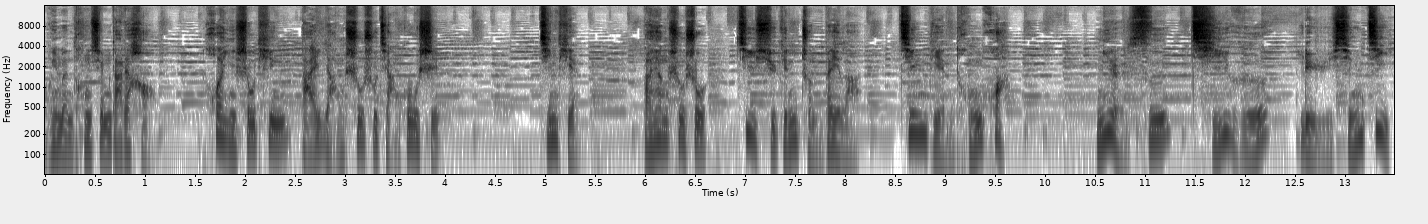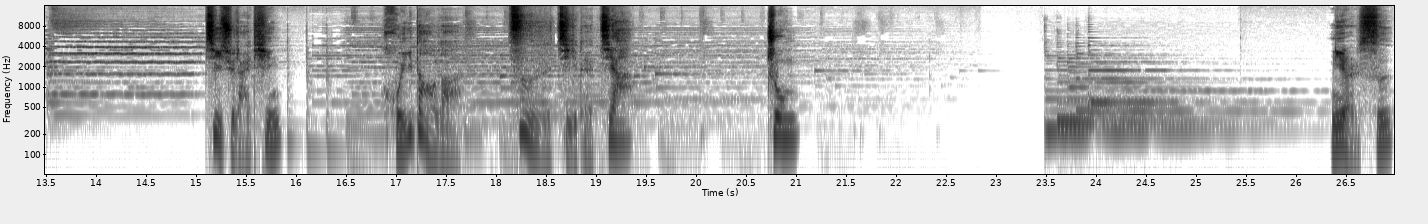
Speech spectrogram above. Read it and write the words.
朋友们、同学们，大家好，欢迎收听白羊叔叔讲故事。今天，白羊叔叔继续给你准备了经典童话《尼尔斯骑鹅旅行记》，继续来听。回到了自己的家中，尼尔斯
